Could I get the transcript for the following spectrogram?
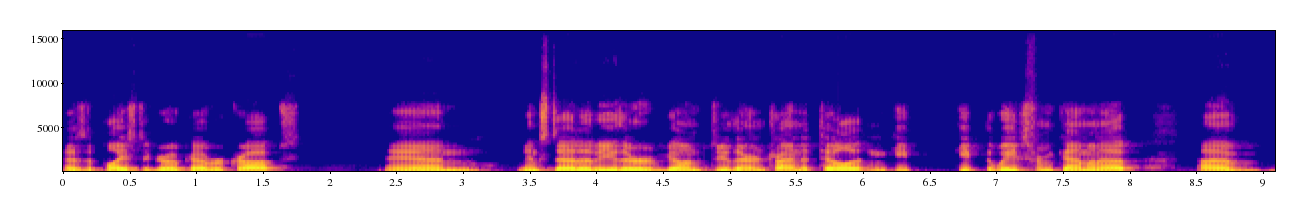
as a place to grow cover crops, and instead of either going through there and trying to till it and keep keep the weeds from coming up, I'm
